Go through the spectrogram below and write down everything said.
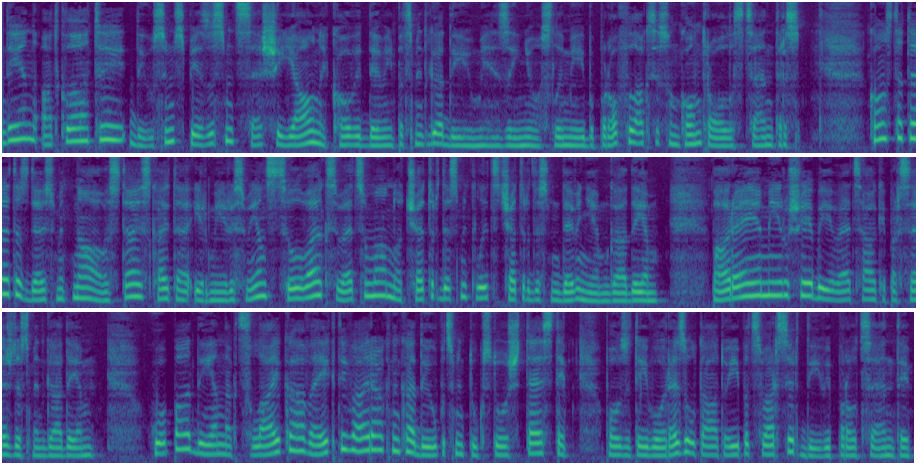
konstatēti 256 jauni covid-19 gadījumi, ziņo slimību profilakses un kontrolas centrs. Konstatētas desmit nāves, tā skaitā ir miris viens cilvēks vecumā no 40 līdz 49 gadiem. Pārējie mirušie bija vecāki par 60 gadiem. Kopā diennakts laikā veikti vairāk nekā 12 tūkstoši testi. Pozitīvo rezultātu īpatsvars ir 2%.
